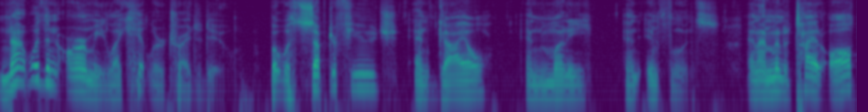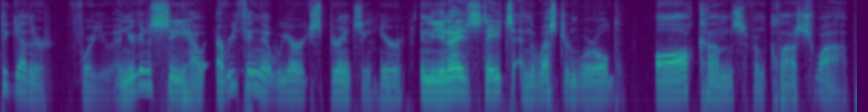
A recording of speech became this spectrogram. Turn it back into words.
not with an army like Hitler tried to do, but with subterfuge and guile and money and influence. And I'm going to tie it all together for you. And you're going to see how everything that we are experiencing here in the United States and the Western world all comes from Klaus Schwab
